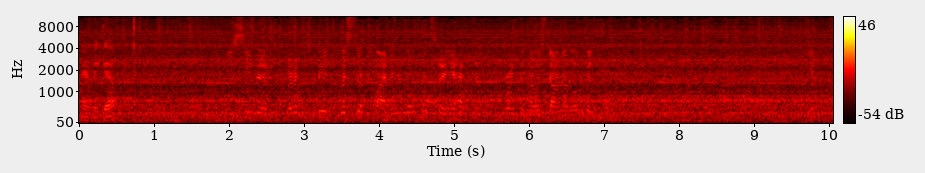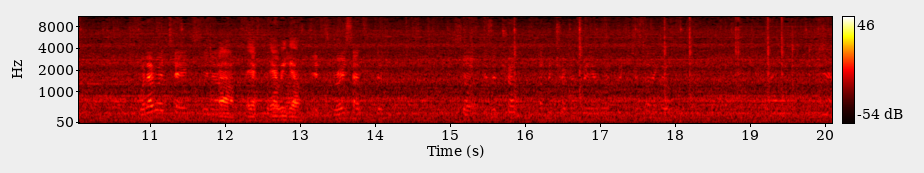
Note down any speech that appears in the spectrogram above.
There we go. You see the vertical speed, we're still climbing a little bit, so you have to bring the nose down a little bit more. Yep. Whatever it takes, you know. Ah, there- there we go. It's very sensitive. So is it trim? Let me trim it for you real quick. Just let it go. Yeah,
